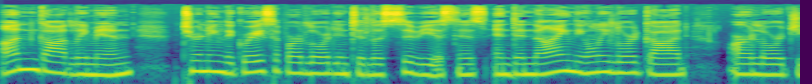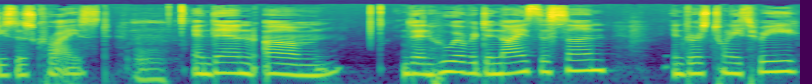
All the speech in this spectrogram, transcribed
ungodly men, turning the grace of our Lord into lasciviousness, and denying the only Lord God, our Lord Jesus Christ. And then, um, then whoever denies the Son, in verse 23,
